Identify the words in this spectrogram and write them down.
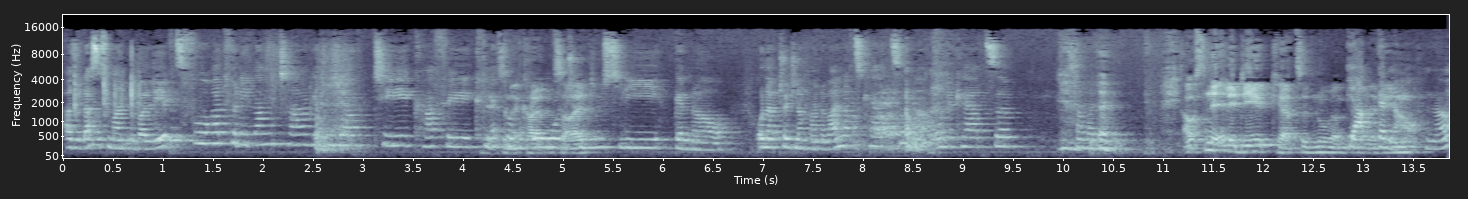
Also das ist mein Überlebensvorrat für die langen Tage hier. Tee, Kaffee, Jetzt in der kalten Knäckebrot, Zeit. Müsli, genau. Und natürlich noch meine Weihnachtskerze, ne? ohne Kerze. Was haben wir denn? Aber es ist eine LED-Kerze, nur Ja, erwähnen. genau. Ne?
